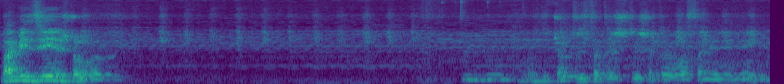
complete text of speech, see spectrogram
На бензине, что вы. Это что, 300 тысяч, это в Астане не деньги.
